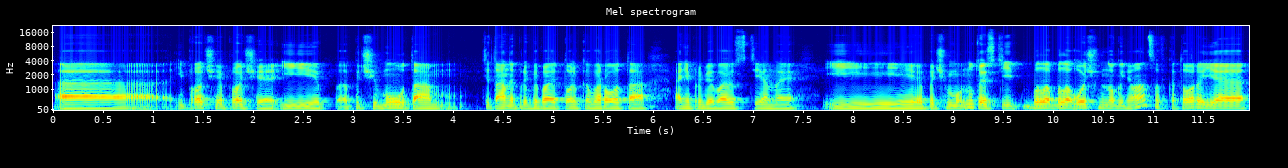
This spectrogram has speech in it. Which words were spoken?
А, и прочее, прочее. И почему там титаны пробивают только ворота, они пробивают стены? и почему, ну, то есть было, было очень много нюансов, которые я,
